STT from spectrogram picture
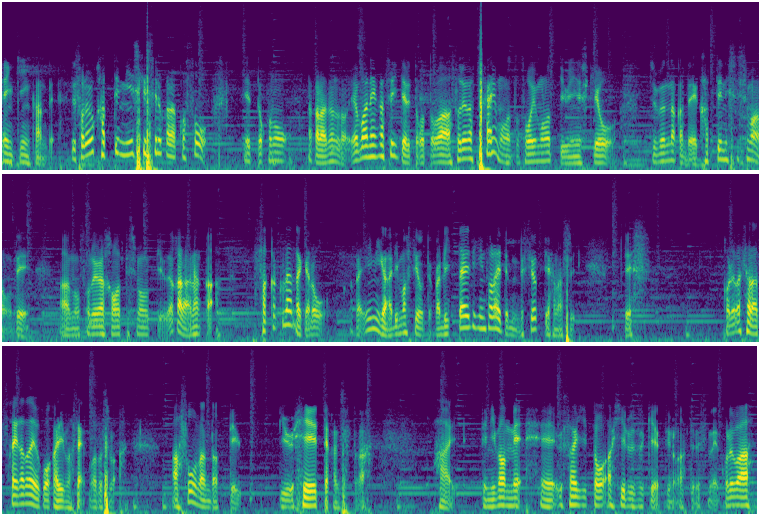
遠近感で。で、それを勝手に認識してるからこそ、えっと、この、だからなんだろう、矢羽がついてるってことは、それが近いものと遠いものっていう認識を自分の中で勝手にしてしまうので、あの、それが変わってしまうっていう。だからなんか、錯覚なんだけど、なんか意味がありますよとか、立体的に捉えてるんですよっていう話です。これはただ使い方がよくわかりません、私は。あ、そうなんだっていう、いうへーって感じだったな。はい。で、2番目、えー、うさぎとアヒル図形っていうのがあってですね、これは、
